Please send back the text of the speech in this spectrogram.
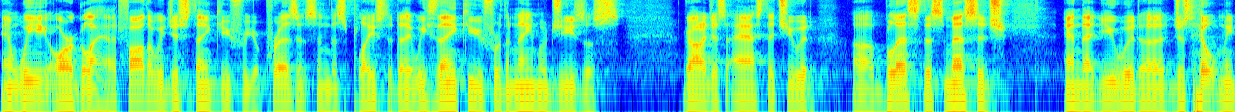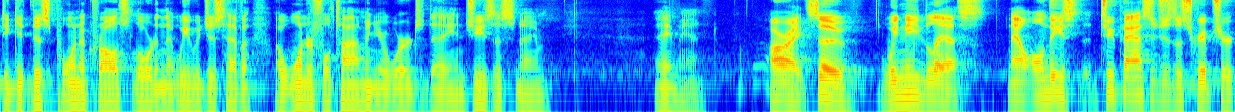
and we are glad. Father, we just thank you for your presence in this place today. We thank you for the name of Jesus. God, I just ask that you would uh, bless this message and that you would uh, just help me to get this point across, Lord, and that we would just have a, a wonderful time in your word today. In Jesus' name, amen. All right, so we need less. Now, on these two passages of Scripture,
